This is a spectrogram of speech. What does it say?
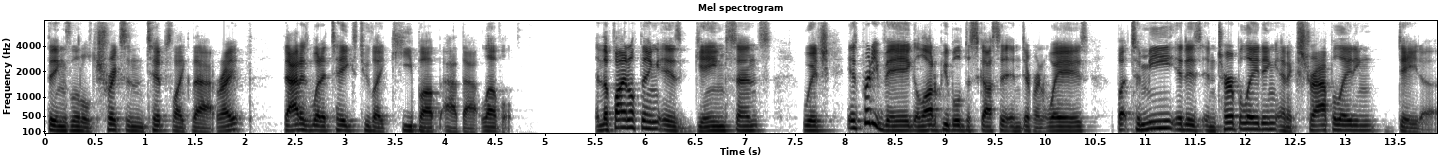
Things, little tricks and tips like that, right? That is what it takes to like keep up at that level. And the final thing is game sense, which is pretty vague. A lot of people discuss it in different ways, but to me, it is interpolating and extrapolating data.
